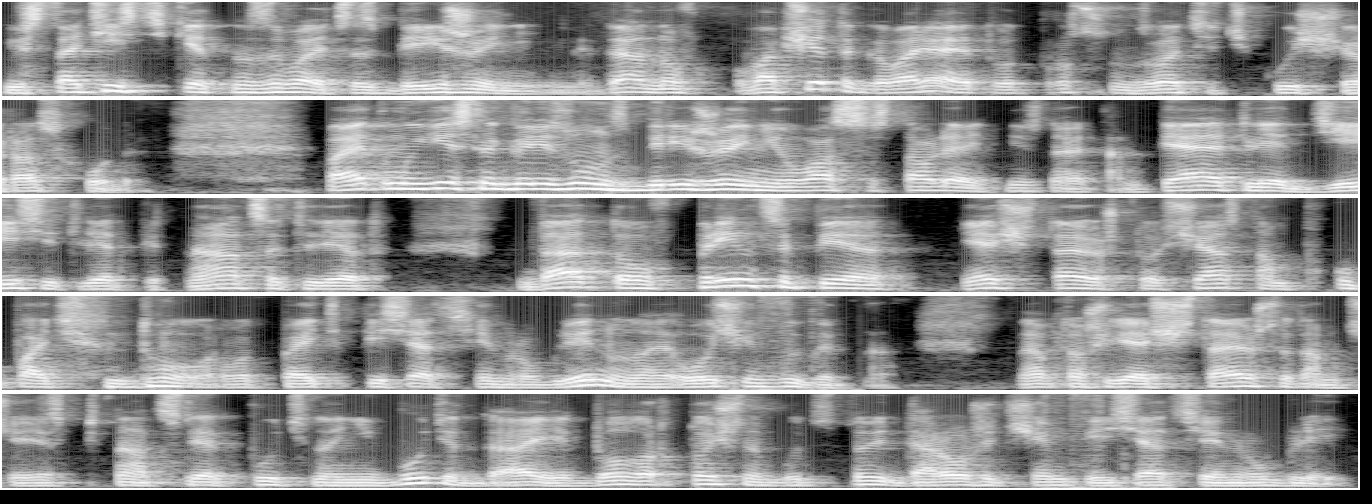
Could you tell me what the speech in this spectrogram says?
И в статистике это называется сбережениями, да, но вообще-то говоря, это вот просто называется текущие расходы. Поэтому если горизонт сбережения у вас составляет, не знаю, там 5 лет, 10 лет, 15 лет, да, то, в принципе, я считаю, что сейчас там покупать доллар вот по эти 57 рублей, ну, очень выгодно, да, потому что я считаю, что там через 15 лет Путина не будет, да, и доллар точно будет стоить дороже, чем 57 рублей.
